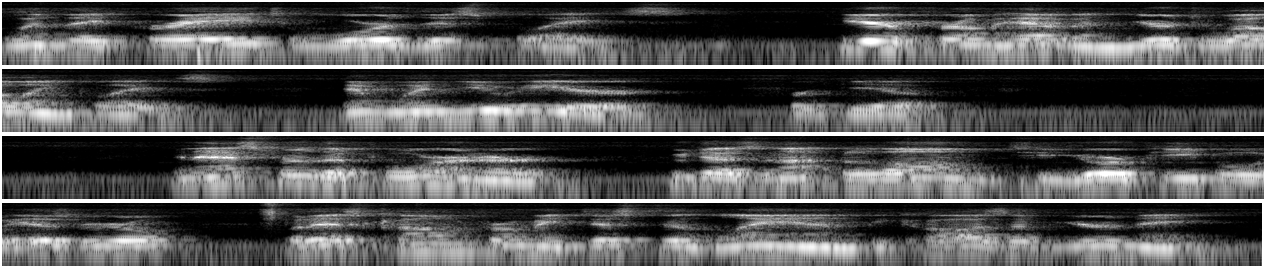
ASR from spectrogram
when they pray toward this place. Hear from heaven your dwelling place, and when you hear, forgive. And as for the foreigner who does not belong to your people Israel, but has come from a distant land because of your name,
